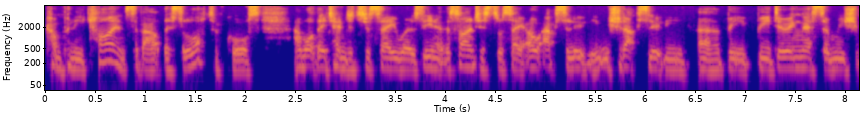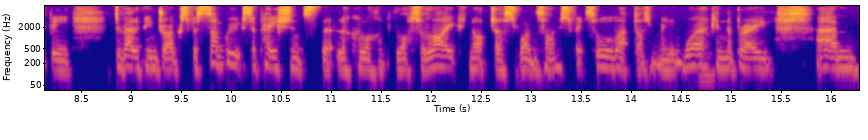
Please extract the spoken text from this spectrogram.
company clients about this a lot, of course. And what they tended to say was, you know, the scientists will say, oh, absolutely, we should absolutely uh, be, be doing this and we should be developing drugs for subgroups of patients that look a lot, lot alike, not just one size fits all. That doesn't really work in the brain. Um,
